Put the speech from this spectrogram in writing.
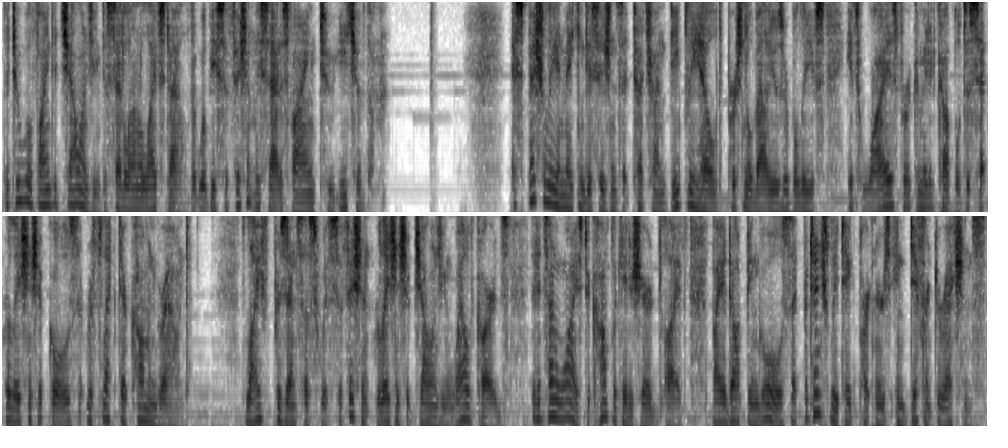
the two will find it challenging to settle on a lifestyle that will be sufficiently satisfying to each of them. Especially in making decisions that touch on deeply held personal values or beliefs, it's wise for a committed couple to set relationship goals that reflect their common ground life presents us with sufficient relationship challenging wildcards that it's unwise to complicate a shared life by adopting goals that potentially take partners in different directions.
